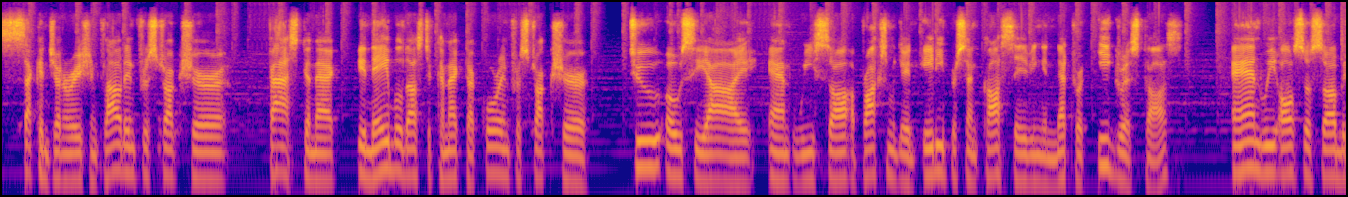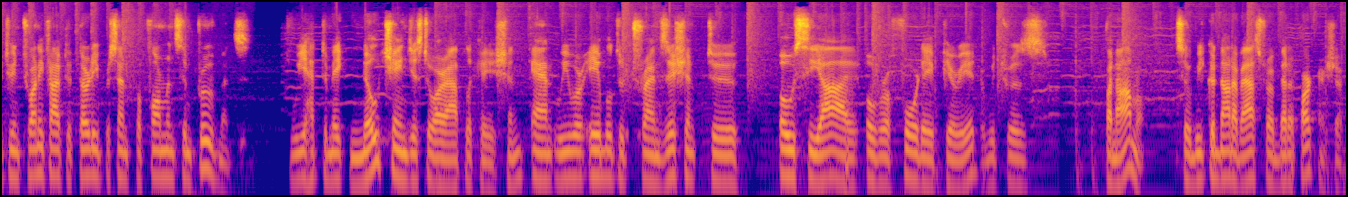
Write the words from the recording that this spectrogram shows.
second generation cloud infrastructure, Fast Connect, enabled us to connect our core infrastructure to OCI, and we saw approximately an 80% cost saving in network egress costs. And we also saw between 25 to 30% performance improvements. We had to make no changes to our application, and we were able to transition to OCI over a four day period, which was phenomenal. So we could not have asked for a better partnership.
